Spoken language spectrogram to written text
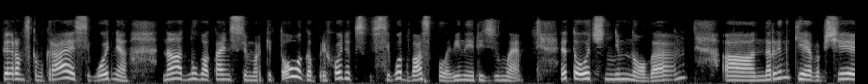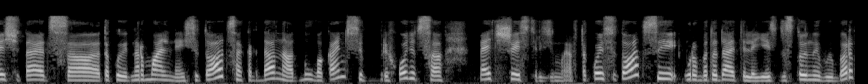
Пермском крае сегодня на одну вакансию маркетолога приходится всего два с половиной резюме. Это очень немного. А, на рынке вообще считается такой нормальная ситуация, когда на одну вакансию приходится 5-6 резюме. В такой ситуации у работодателя есть достойный выбор,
